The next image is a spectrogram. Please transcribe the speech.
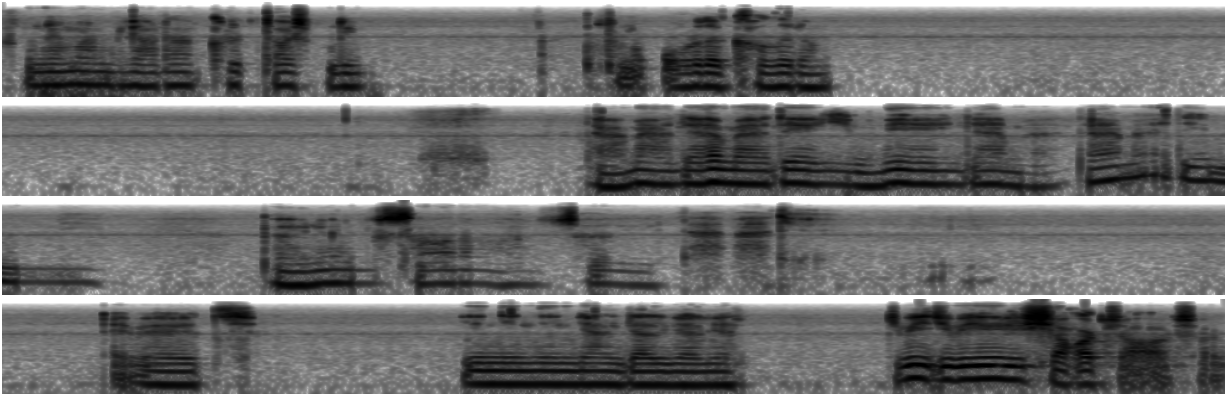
Şunu hemen bir yerden kırık taş bulayım. Sonra orada kalırım. Deme demedim mi? Deme demedim mi? Gönül sana söylemedi Evet. Nin nin nin gel gel gel gel. Cibi cibi. Şak şak şak.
